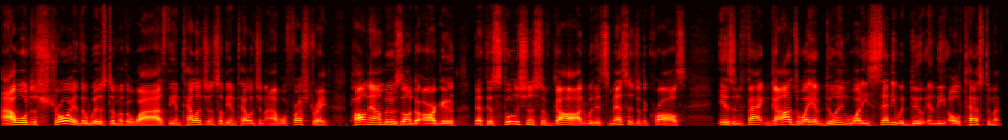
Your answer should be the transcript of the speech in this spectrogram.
I will destroy the wisdom of the wise, the intelligence of the intelligent I will frustrate. Paul now moves on to argue that this foolishness of God, with its message of the cross, is in fact God's way of doing what he said he would do in the Old Testament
